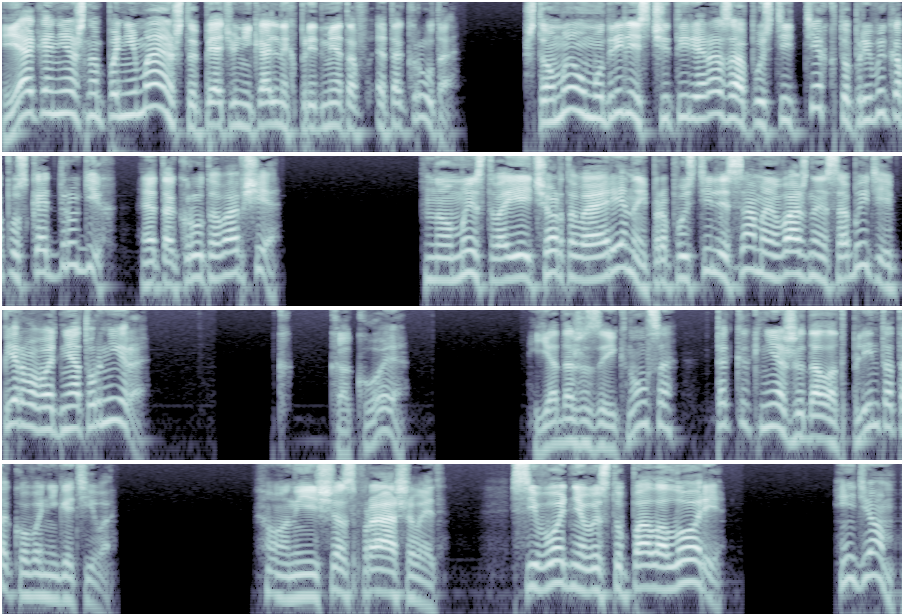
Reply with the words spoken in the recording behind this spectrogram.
«Я, конечно, понимаю, что пять уникальных предметов — это круто. Что мы умудрились четыре раза опустить тех, кто привык опускать других. Это круто вообще. Но мы с твоей чертовой ареной пропустили самое важное событие первого дня турнира». К «Какое?» Я даже заикнулся, так как не ожидал от Плинта такого негатива. Он еще спрашивает. Сегодня выступала Лори. Идем,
